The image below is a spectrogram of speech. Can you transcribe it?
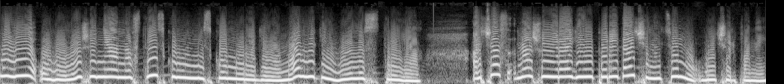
були оголошення на Стрийському міському радіомовленні «Голос Стрия». А час нашої радіопередачі на цьому вичерпаний.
